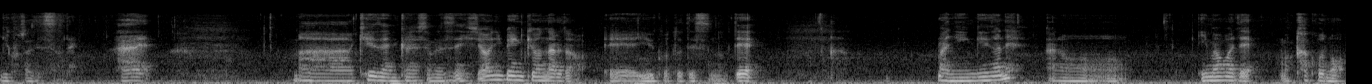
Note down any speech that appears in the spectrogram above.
いうことですので。はい。まあ経済に関してもですね非常に勉強になると、えー、いうことですのでまあ人間がね、あのー、今まで、まあ、過去の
